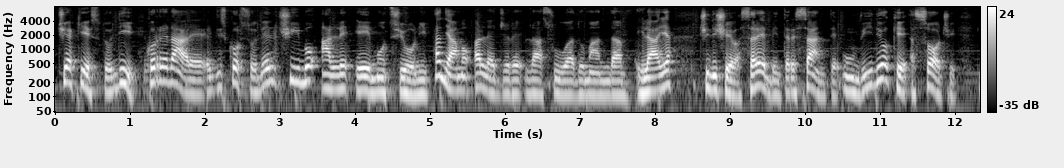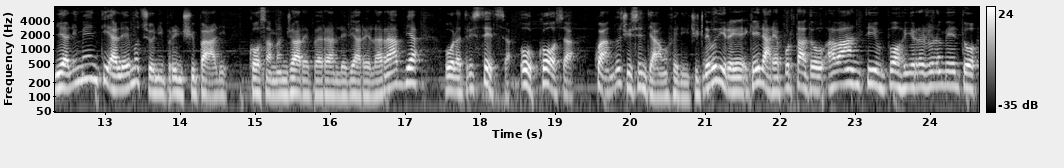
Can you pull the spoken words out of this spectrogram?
ci ha chiesto di correlare il discorso del cibo alle emozioni. Andiamo a leggere la sua domanda. Ilaria ci diceva sarebbe interessante un video che associ gli alimenti alle emozioni principali, cosa mangiare per alleviare la rabbia o la tristezza o cosa quando ci sentiamo felici. Devo dire che Ilaria ha portato avanti un po' il ragionamento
